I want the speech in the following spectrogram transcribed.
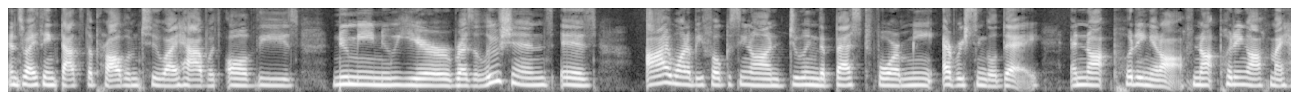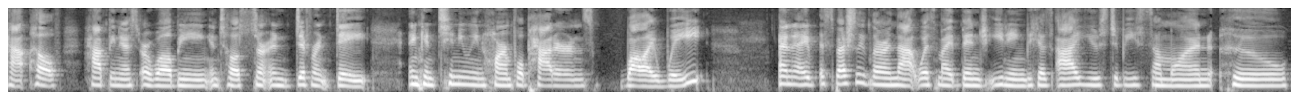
And so I think that's the problem too I have with all of these new me, new year resolutions is I want to be focusing on doing the best for me every single day and not putting it off, not putting off my ha- health, happiness, or well being until a certain different date and continuing harmful patterns while I wait. And I've especially learned that with my binge eating because I used to be someone who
